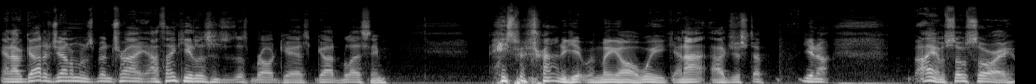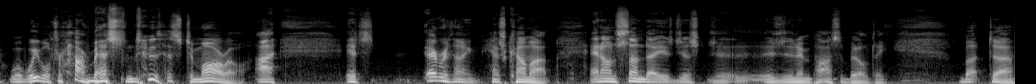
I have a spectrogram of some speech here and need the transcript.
And I've got a gentleman who's been trying, I think he listens to this broadcast. God bless him. He's been trying to get with me all week. And I, I just, uh, you know, I am so sorry. Well, we will try our best and do this tomorrow. I, it's, everything has come up. And on Sunday is just, uh, is an impossibility. But, uh,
